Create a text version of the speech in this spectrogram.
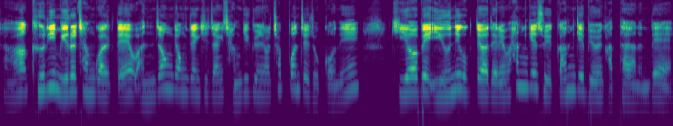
자, 그림 2를 참고할 때 완전 경쟁 시장의 장기 균형을 첫 번째 조건이 기업의 이윤이 극대화되려면 한계 수익과 한계 비용이 같아야 하는데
